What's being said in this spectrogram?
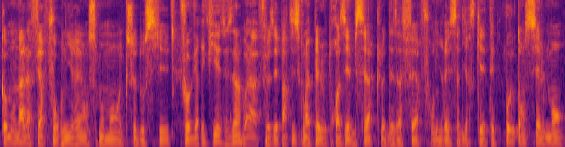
comme on a l'affaire Fourniret en ce moment avec ce dossier. Il faut vérifier, c'est ça? Voilà, faisait partie de ce qu'on appelait le troisième cercle des affaires Fourniret, c'est-à-dire ce qui était potentiellement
